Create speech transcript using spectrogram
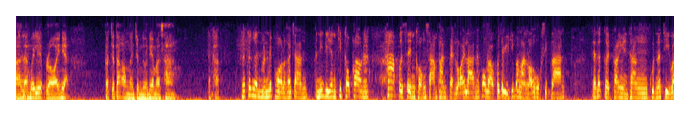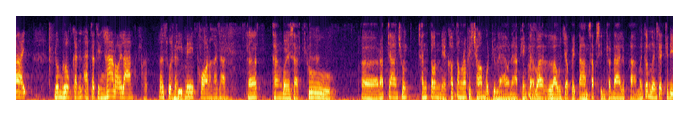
มาแล้วไม่เรียบร้อยเนี่ยก็จะต้องเอาเงินจำนวนเนี้มาสร้างนะครับ แล้วถ้าเงินมันไม่พอละคะอาจารย์ อันนี้ดิฉันคิดคร่าวๆนะ5%ของ 3,800 ล้านนะพวกเราก็จะอยู่ที่ประมาณ 160 ล้าน แต่ถ้าเกิดฟังอย่างทางคุณนาทีว่ารวมๆกันอาจจะถึง 500 ล้าน ครับ แล้วส่วนที่ไม่พอละคะอาจารย์ ก็ทางบริษัทผู้เอ่อรับจ้างช่วงชั้นต้นเนี่ยเขาต้องรับผิดชอบหมดอยู่แล้วนะครับเพียงแต่ว่าเราจะไปตามทรัพย์สินเขาได้หรือเปล่า มันก็เหมือนกับคดี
